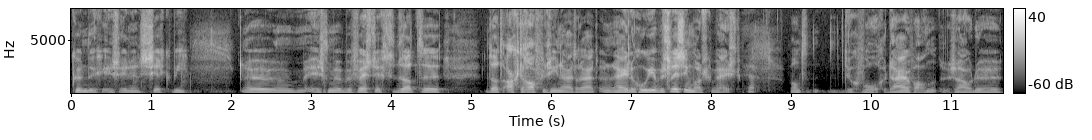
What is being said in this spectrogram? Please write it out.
kundig is in het circuit, is me bevestigd dat dat achteraf gezien uiteraard een hele goede beslissing was geweest. Ja. Want de gevolgen daarvan zouden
